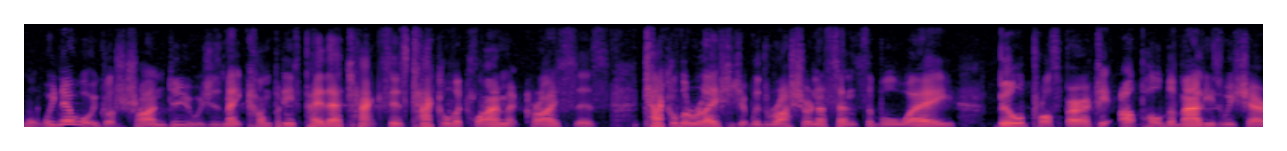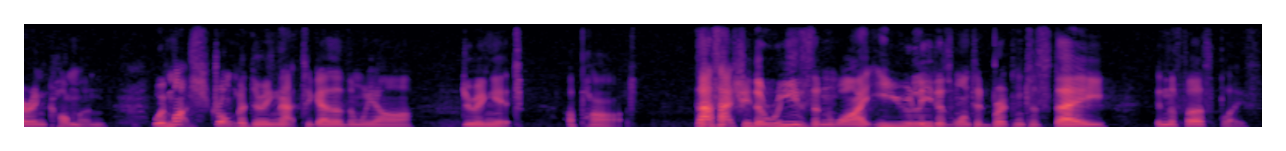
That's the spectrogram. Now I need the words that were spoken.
We know what we've got to try and do, which is make companies pay their taxes, tackle the climate crisis, tackle the relationship with Russia in a sensible way, build prosperity, uphold the values we share in common. We're much stronger doing that together than we are doing it apart. That's actually the reason why EU leaders wanted Britain to stay in the first place.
